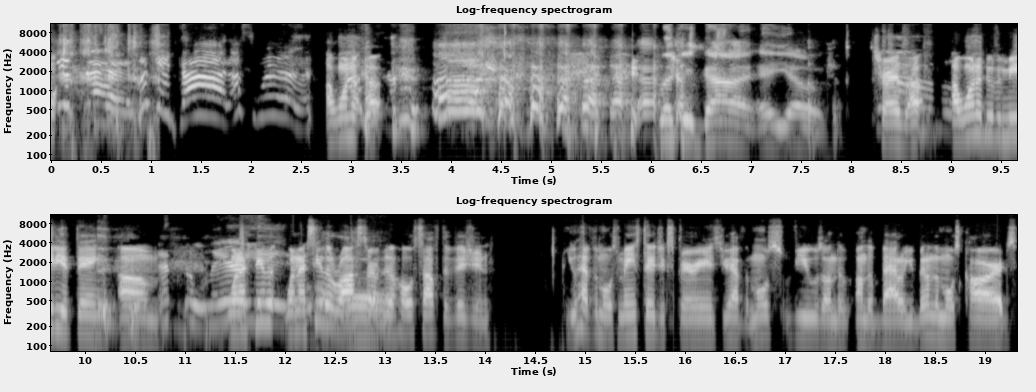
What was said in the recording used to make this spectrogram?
Look at that. Look at God. I swear. I want to. Look at God. Hey, yo. Trez, I, I want to do the media thing. Um, That's hilarious. when I see the when I see Oh the my roster of the whole South Division, you have the most main stage experience. You have the most views on the on the battle. You've been on the most cards.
